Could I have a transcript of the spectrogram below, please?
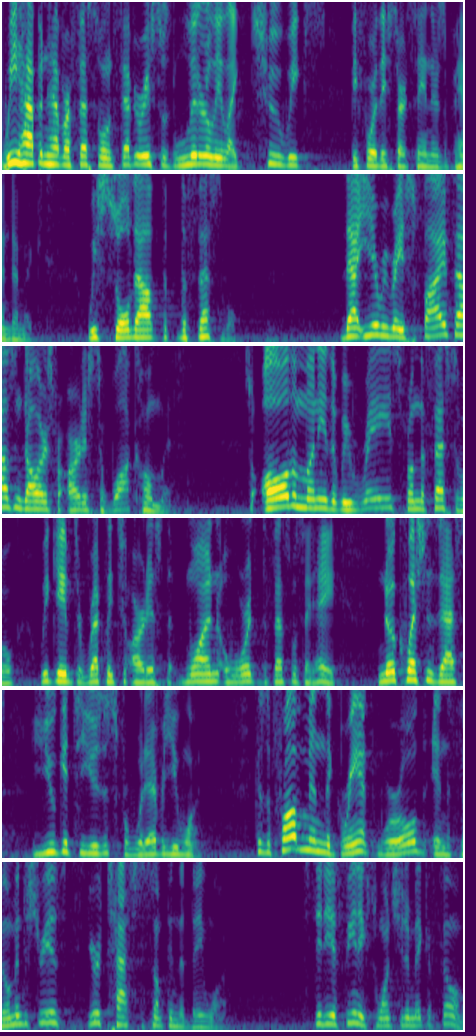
We happened to have our festival in February, so it was literally like two weeks before they start saying there's a pandemic. We sold out the, the festival. That year, we raised $5,000 for artists to walk home with. So, all the money that we raised from the festival, we gave directly to artists that won awards at the festival, said, hey, no questions asked, you get to use this for whatever you want. Because the problem in the grant world, in the film industry, is you're attached to something that they want. The city of Phoenix wants you to make a film.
